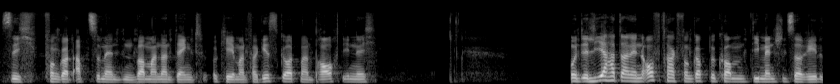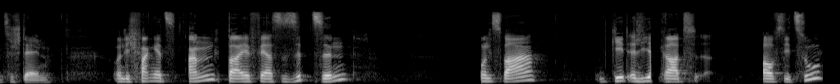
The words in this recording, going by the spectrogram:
sich von Gott abzuwenden, weil man dann denkt, okay, man vergisst Gott, man braucht ihn nicht. Und Elia hat dann den Auftrag von Gott bekommen, die Menschen zur Rede zu stellen. Und ich fange jetzt an bei Vers 17. Und zwar geht Elia gerade auf sie zu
